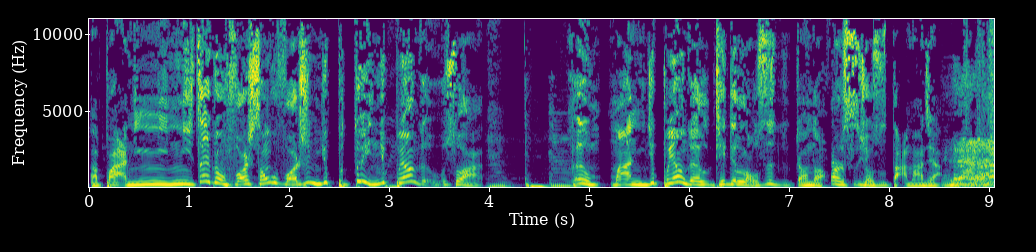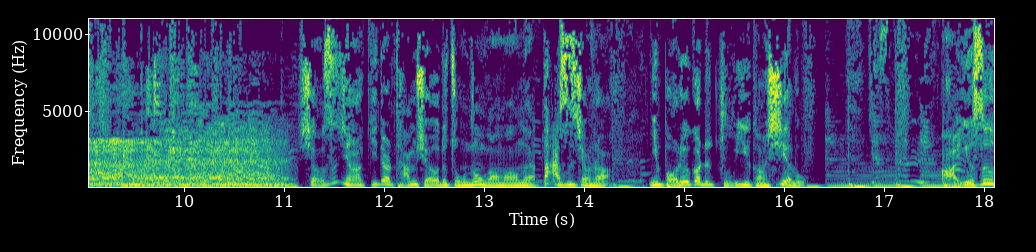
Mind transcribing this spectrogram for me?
啊爸，你你你这种方式生活方式你就不对，你就不要跟我说。还有妈，你就不要跟天天老是真的二十四小时打麻将。小事情上给点他们需要的尊重跟温暖，大事情上你保留个的主意跟泄露。啊，有时候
